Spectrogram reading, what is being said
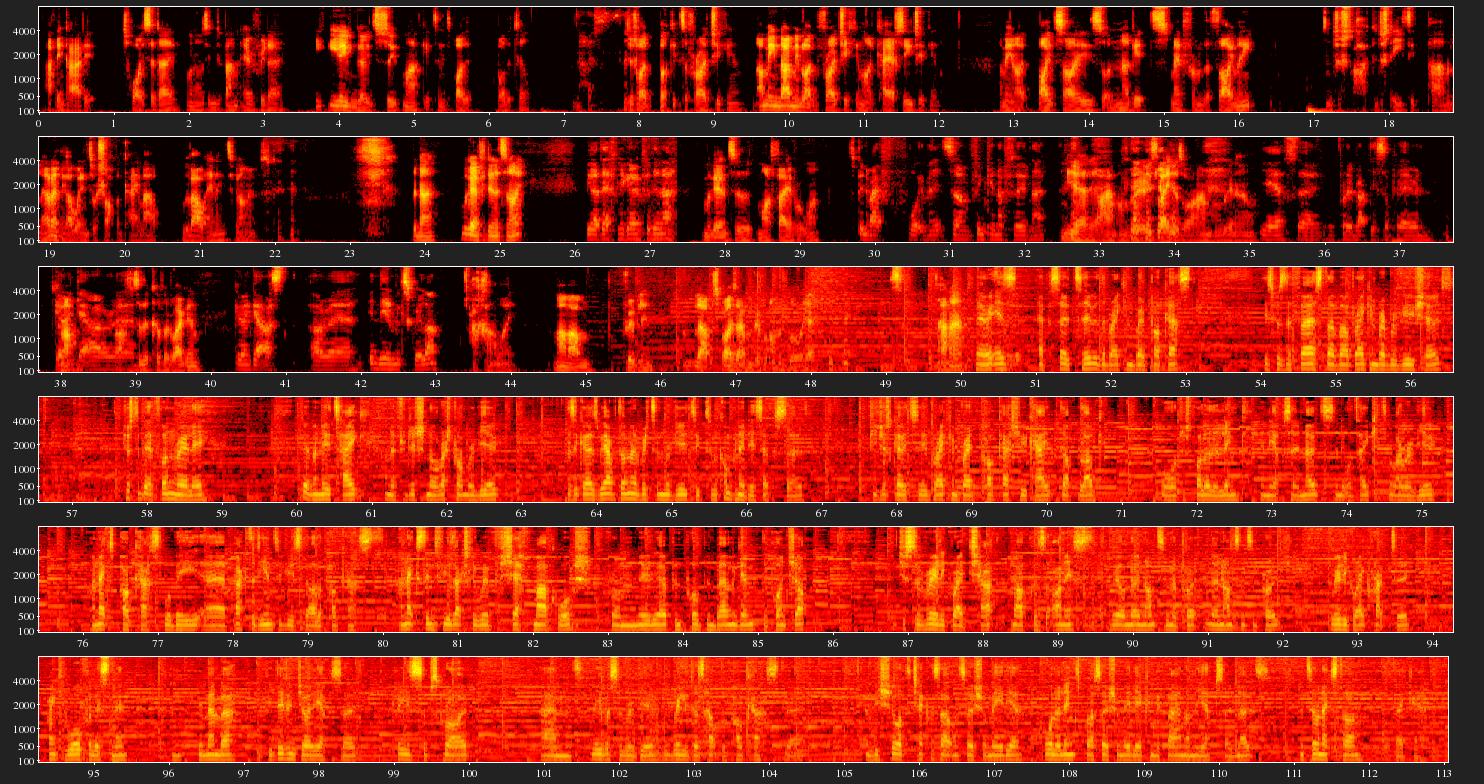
I think I had it twice a day when I was in Japan, every day. You, you even go to supermarkets and it's by the by the till, Nice. just like buckets of fried chicken. I mean, I mean like fried chicken, like KFC chicken. I mean, like bite-sized sort of nuggets made from the thigh meat, and just I could just eat it permanently. I don't think I went into a shop and came out without any, to be honest. but no, we're going for dinner tonight. we are definitely going for dinner. We're going to my favourite one. It's been about forty minutes, so I'm thinking of food now. Yeah, yeah, I am hungry. It's late as well. I'm hungry now. Yeah, so we'll probably wrap this up here and go Off- and get our um, Off to the covered wagon. go and get our our uh, Indian mixed grill on. I can't wait. Mum, I'm dribbling. I'm surprised I haven't dribbled on the floor yet. There it is, episode two of the Breaking Bread podcast. This was the first of our Breaking Bread review shows. Just a bit of fun, really. A bit of a new take on a traditional restaurant review. As it goes, we have done a written review to, to accompany this episode. If you just go to breakingbreadpodcastuk.blog or just follow the link in the episode notes and it will take you to our review. Our next podcast will be uh, back to the interview style of podcast. Our next interview is actually with Chef Mark Walsh from newly opened pub in Birmingham, The Pint Shop. Just a really great chat. Mark was honest, real no nonsense appro- no nonsense approach. Really great crack too. Thank you all for listening. And remember, if you did enjoy the episode, please subscribe and leave us a review. It really does help the podcast. Uh, and be sure to check us out on social media. All the links for our social media can be found on the episode notes. Until next time, take care.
